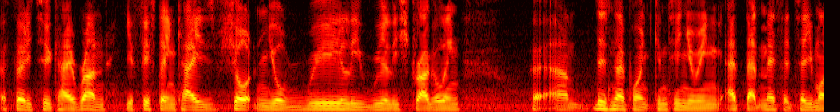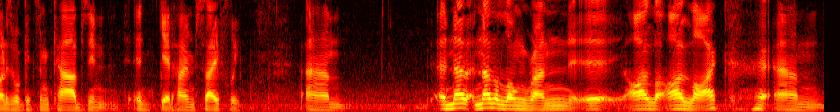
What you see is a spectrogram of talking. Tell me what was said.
a 32k run, you're 15 k's short and you're really, really struggling. Um, there's no point continuing at that method, so you might as well get some carbs in and get home safely. Um, another, another long run uh, I, I like, um,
